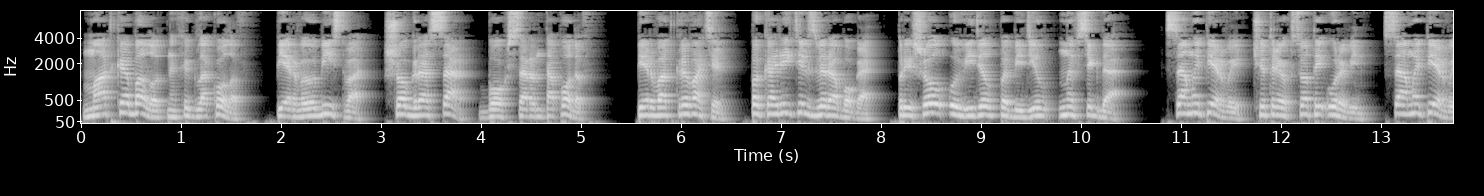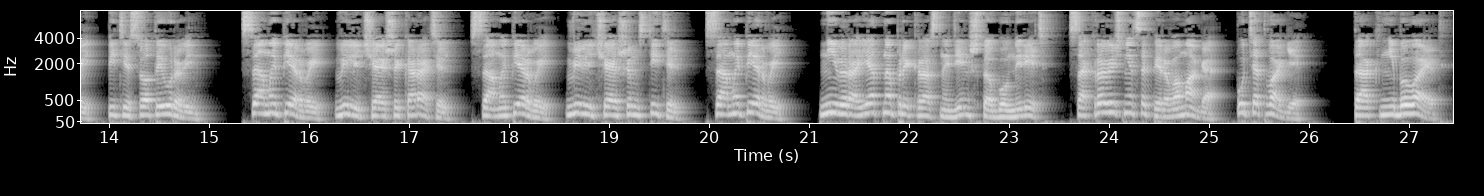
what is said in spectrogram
матка болотных иглоколов. Первое убийство – Шограссар, бог сарантоподов. Первооткрыватель, покоритель зверобога. Пришел, увидел, победил навсегда. Самый первый – 400 уровень. Самый первый – 500 уровень. Самый первый – величайший каратель. Самый первый – величайший мститель. Самый первый – невероятно прекрасный день, чтобы умереть. Сокровищница первого мага. Путь отваги. Так не бывает.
